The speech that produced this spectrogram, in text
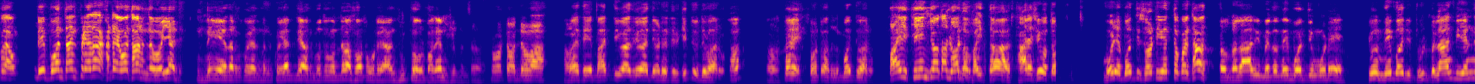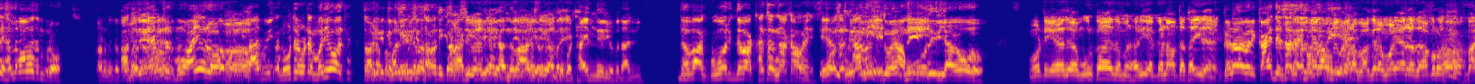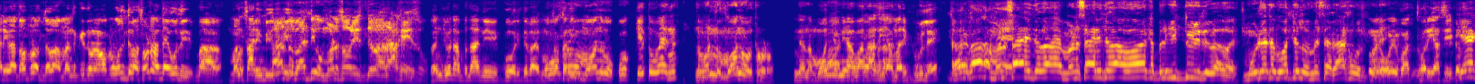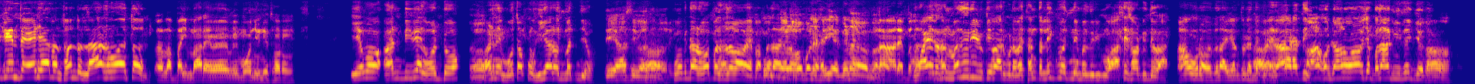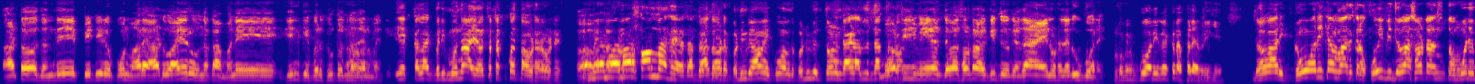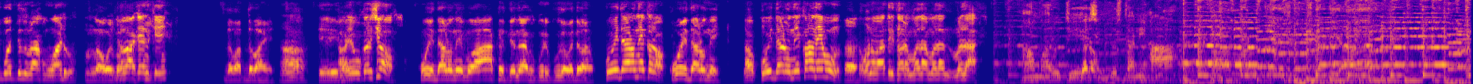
બે બોન થાન પડ્યા હતા ખટાય હોય થાન હોય યાદ. નહીં યાર કોઈ યાદ મને કોઈ યાદ નહીં આવતું. બધું દવા ઉઠે આ જૂતો એમ છે મને તો. સોટો દવા. હવે તે બાદ દિવસ રેવા દેડે કીધું દેવારો. હા? કરે. છોટવા એટલે બધું ભાઈ કીન જો તો દોઢ ભાઈ થા થારે શું હતો? મોડે બધી છોટી હોત તો કોઈ થાત. તો ભલા આવી મેં તો નહીં બોલજી મોડે. શું નહીં બોલજી ધૂળ ભલા આદમી એમને હલવાવા તમ બ્રો. દવા ગોળી દવા ખતરનાક આવે. મોટી મૂર્ખા મને હરિયા ગણાવતા થઈ જાય. ઘણા વાર કાયદેસરમાં ભાગરા મળ્યા હતા અકરો મારી વાત સાંભળો દવા મને કીધું ને આપણે ઓલી દવા છોટા દે ઓલી બા મણસારી આ તો બીજી બાદ મણસોરી દવા રાખે છું. ઘનછોટા બધા ની ગોરી દવા કોકરો મોનવો કોક કેતો હોય ને તો મનનો મોનવો થોડો. ના ના મોન્યું ની આ વાત આથી આ મારી ભૂલ હે. તમે કહો કે મણસારી દવા હોય મણસારી દવા હોય કે પેલી ઈદુરી દવા હોય? મૂળે તો બોતેલો હંમેશા રાખવું જ પડે. ઓય વાત થોડી આથી કે કેમ તો આઈડિયા પણ થોડું તો લાજ હોય તો અલા ભાઈ મારે મોન્યુ ને થોડું. એવો ઓડો હા. મને મોતો કો હિયારો જ મત દ્યો. એ હાસી વાત. કોક દાળ ઓપન હલવાવે પા કોક દાળ ઓપન હરિયા ગણાવ્યા ના અરે બધા વાય તો તને મજૂરી કે વાર પડે હવે થન તો લીકવો જ નહીં મજૂરી માં હાથે સોટી દેવા. આવો રો ભલા એમ થોડે હવે રાડ હતી. આખો દાણો આવે છે ભલા આદમી લઈ ગયો હા. આટો ધંધે પેટી નો ફોન મારે આડું આયરો નકા મને જિંદગી ભર છૂટો ના ના જેલમાંથી એક કલાક ભરી મોના આવ્યો તો ટપકો જ પાવઠા રોડે અમે અમારા મારા કામમાં થયા હતા આ તો બે. ઓઢે ભડું આવે ગોવા તો ભડું ત્રણ ડાયડા લઈને જાતો મોટી મે દવા છોટાવે કીધું કે જા એનો ઠેકાણે ઊભો રે. મગર ગુવારી વેકડા ફળે ભરી ગઈ દવારી ગોવારી કેમ વાત કરો? કોઈ બી દવા સોટા તો મોડે બોતેલું રાખવું આડું. ના હોય દવા કેન કે? દવા દવા હે હા હવે એવું કરશો? કોઈ દાડો નહીં આ આખું ધ્યાન રાખો પૂરે પૂરો દવાનો કોઈ દાડો નહીં કરો. કોઈ દાડો નહીં. લાવ કોઈ દાડો નીકળો ને એવું? તો વાત થોડે મજા મજા ને મજા. હા મારું જે હિન્દુસ્તાની હા હા. મારું જે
